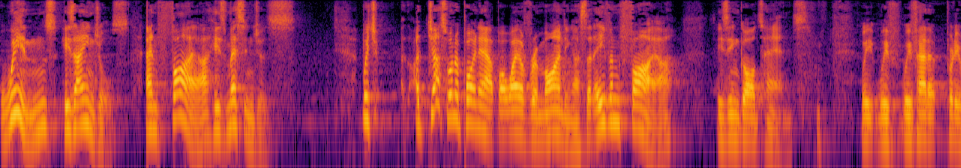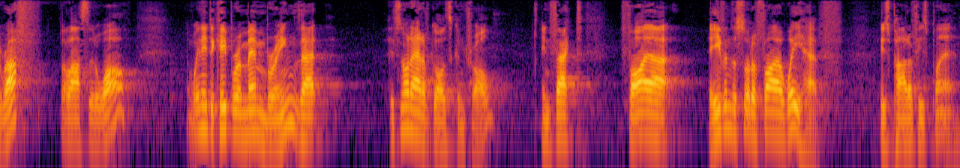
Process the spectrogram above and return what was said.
winds his angels and fire his messengers. Which I just want to point out by way of reminding us that even fire is in God's hands. We, we've, we've had it pretty rough the last little while. And we need to keep remembering that it's not out of God's control. In fact, fire, even the sort of fire we have, is part of his plan.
